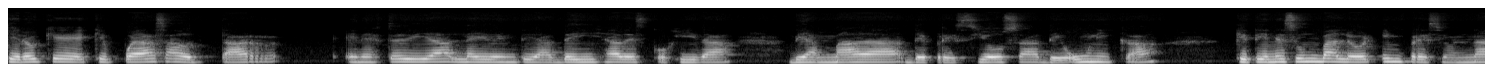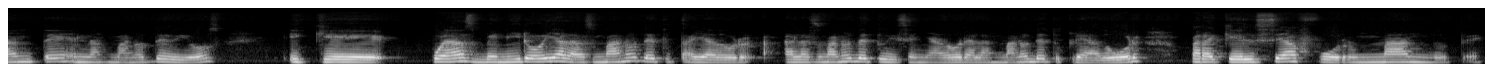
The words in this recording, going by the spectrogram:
quiero que, que, puedas adoptar en este día la identidad de hija, de escogida, de amada, de preciosa, de única, que tienes un valor impresionante en las manos de Dios y que puedas venir hoy a las manos de tu tallador, a las manos de tu diseñador, a las manos de tu creador, para que Él sea formándote,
